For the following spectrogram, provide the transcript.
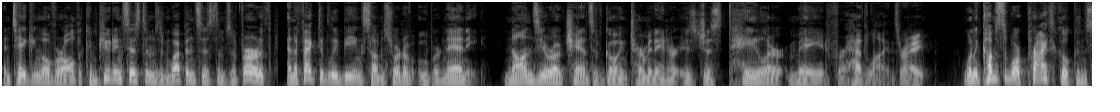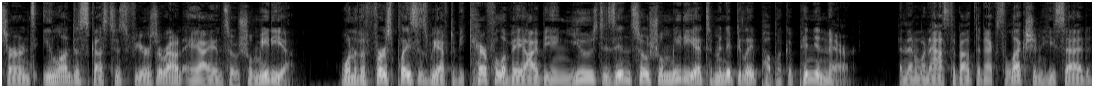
and taking over all the computing systems and weapon systems of Earth and effectively being some sort of uber nanny. Non zero chance of going Terminator is just tailor made for headlines, right? When it comes to more practical concerns, Elon discussed his fears around AI and social media. One of the first places we have to be careful of AI being used is in social media to manipulate public opinion there. And then, when asked about the next election, he said,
